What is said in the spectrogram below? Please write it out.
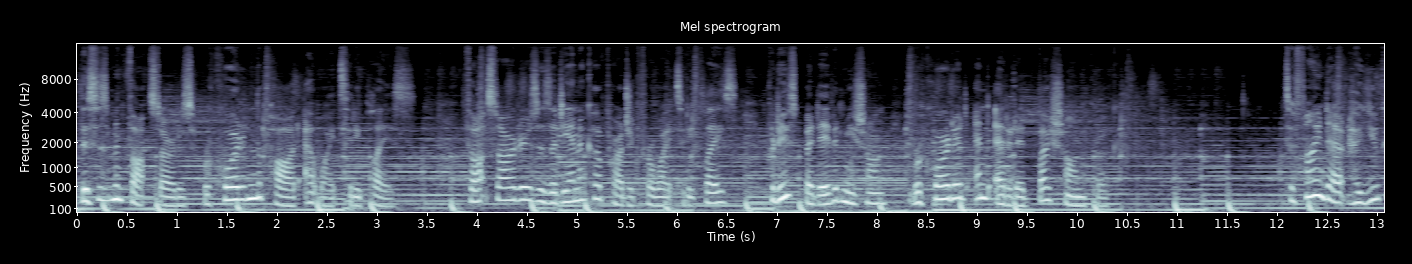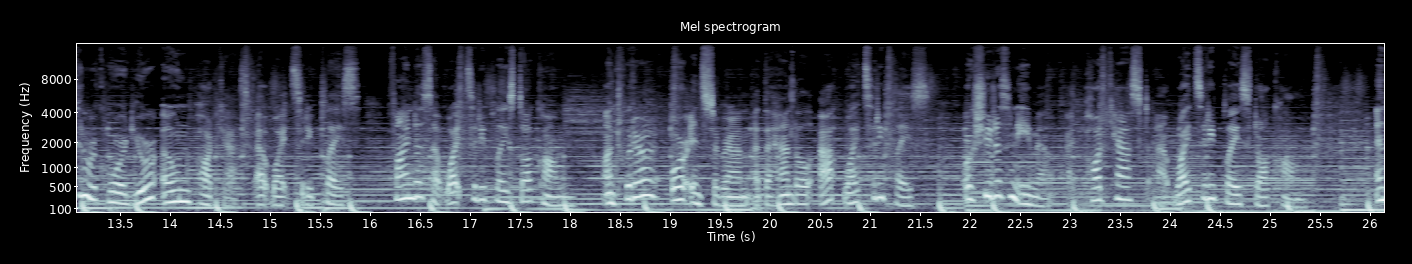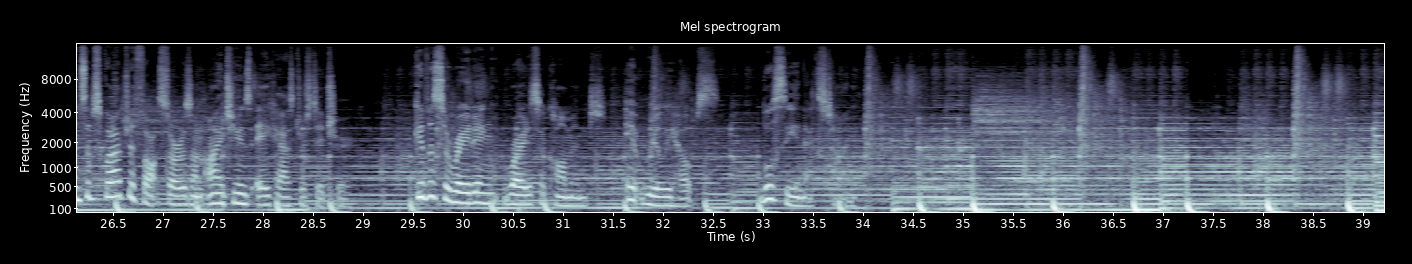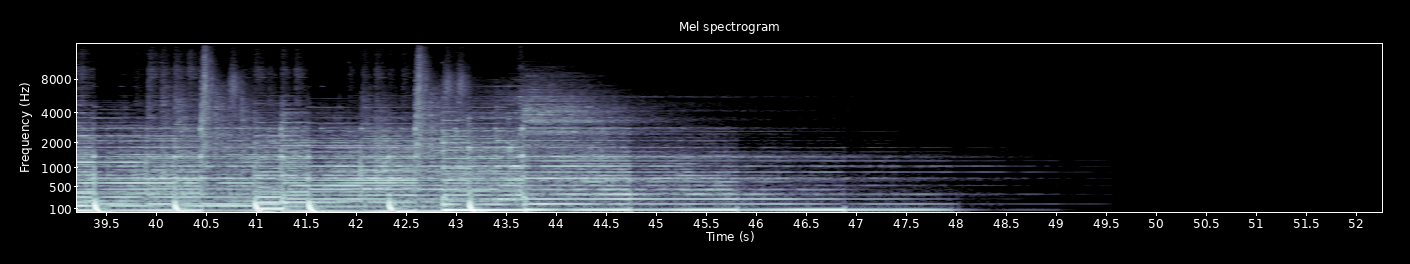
This has been Thought Starters, recorded in the pod at White City Place. Thought Starters is a Danica project for White City Place, produced by David Michon, recorded and edited by Sean Cook. To find out how you can record your own podcast at White City Place, find us at whitecityplace.com, on Twitter or Instagram at the handle at whitecityplace, or shoot us an email at podcast at whitecityplace.com. And subscribe to Thought Starters on iTunes, Acast, or Stitcher. Give us a rating, write us a comment. It really helps. We'll see you next time.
